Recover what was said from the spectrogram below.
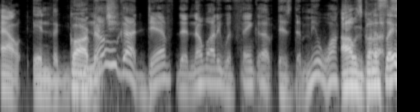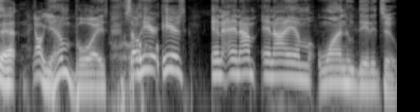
out in the garbage. You know who got depth that nobody would think of is the Milwaukee. I was gonna Bucks. say that. Oh yeah. them boys. So here, here's and and I'm and I am one who did it too.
